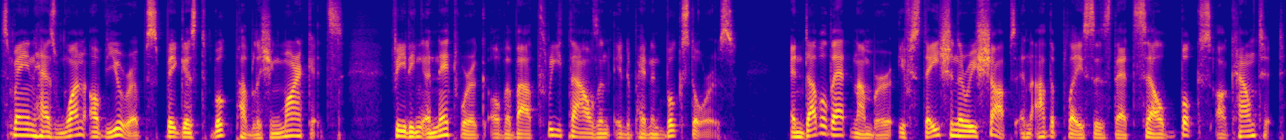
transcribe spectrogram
Spain has one of Europe's biggest book publishing markets, feeding a network of about 3,000 independent bookstores, and double that number if stationery shops and other places that sell books are counted.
